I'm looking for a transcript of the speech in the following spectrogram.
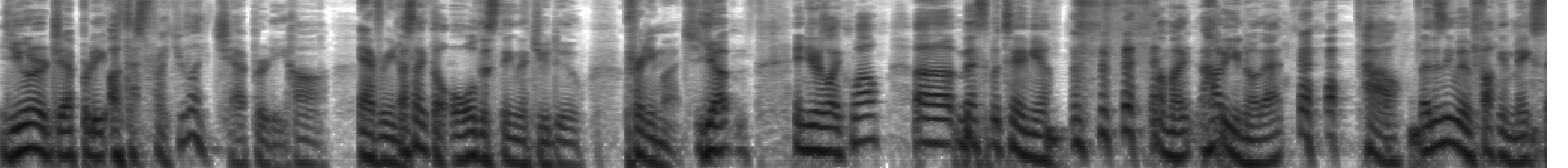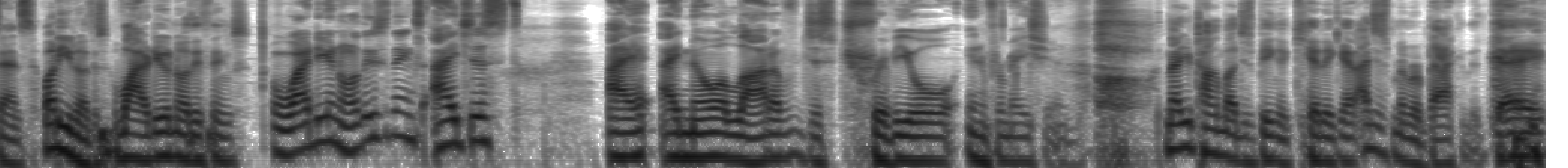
You're Jeopardy. Oh, that's right. You like Jeopardy, huh? Every night, That's like the oldest thing that you do. pretty much. Yep. And you're like, well, uh, Mesopotamia. I'm like, how do you know that? How? That doesn't even fucking make sense. Why do you know this? Why do you know these things? Why do you know these things? I just, I I know a lot of just trivial information. Now you're talking about just being a kid again. I just remember back in the day,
